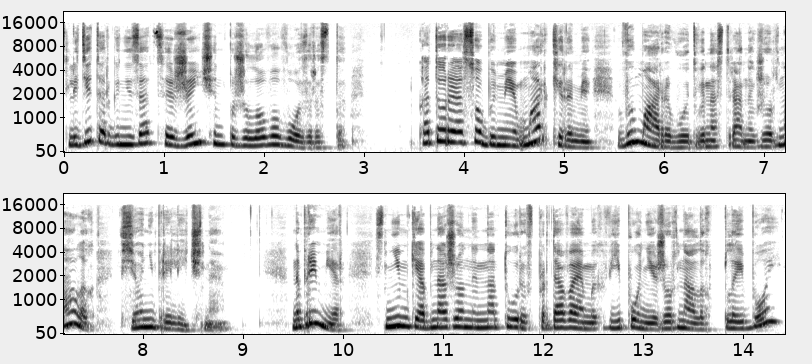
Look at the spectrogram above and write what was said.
следит организация женщин пожилого возраста, которые особыми маркерами вымарывают в иностранных журналах все неприличное. Например, снимки обнаженной натуры в продаваемых в Японии журналах Playboy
